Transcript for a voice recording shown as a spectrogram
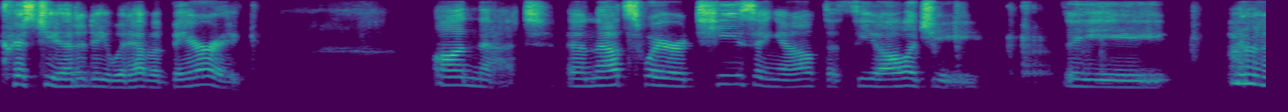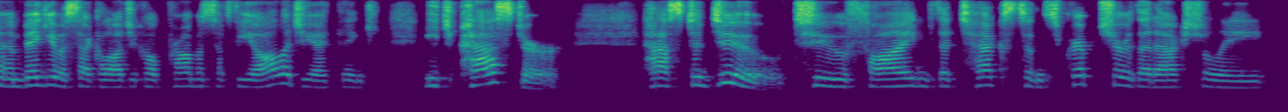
Christianity would have a bearing on that. And that's where teasing out the theology, the ambiguous ecological promise of theology, I think each pastor has to do to find the text and scripture that actually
